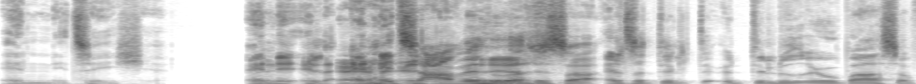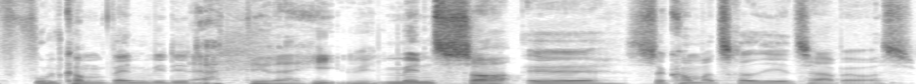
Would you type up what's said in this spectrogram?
anden etage. Anden, eller anden etape hedder Yes. det så. Altså, det, det, det lyder jo bare så fuldkommen vanvittigt. Ja, det er da helt vildt. Men så, øh, så kommer tredje etape også.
